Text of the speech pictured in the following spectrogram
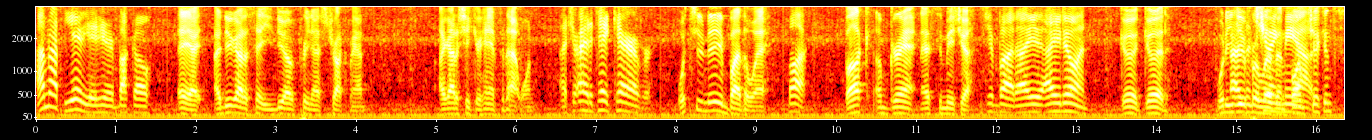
I'm not the idiot here, Bucko. Hey, I, I do gotta say, you do have a pretty nice truck, man. I gotta shake your hand for that one. I try to take care of her. What's your name, by the way? Buck, Buck, I'm Grant. Nice to meet you. it's your butt. How you, how you doing? Good, good. What do you do for a living? Farm out. chickens?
